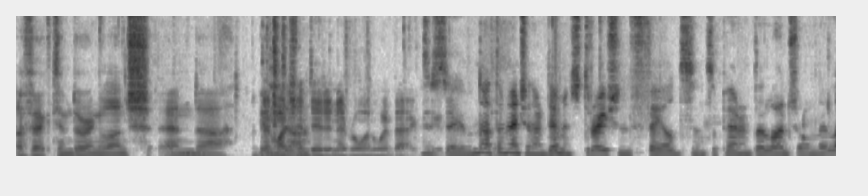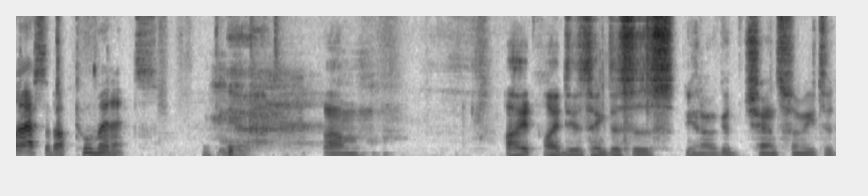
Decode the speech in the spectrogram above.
affect him during lunch, and uh, Then it, lunch uh, ended and everyone went back to So, their... not to mention our demonstration failed since apparently lunch only lasts about two minutes. um, I I do think this is you know a good chance for me to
